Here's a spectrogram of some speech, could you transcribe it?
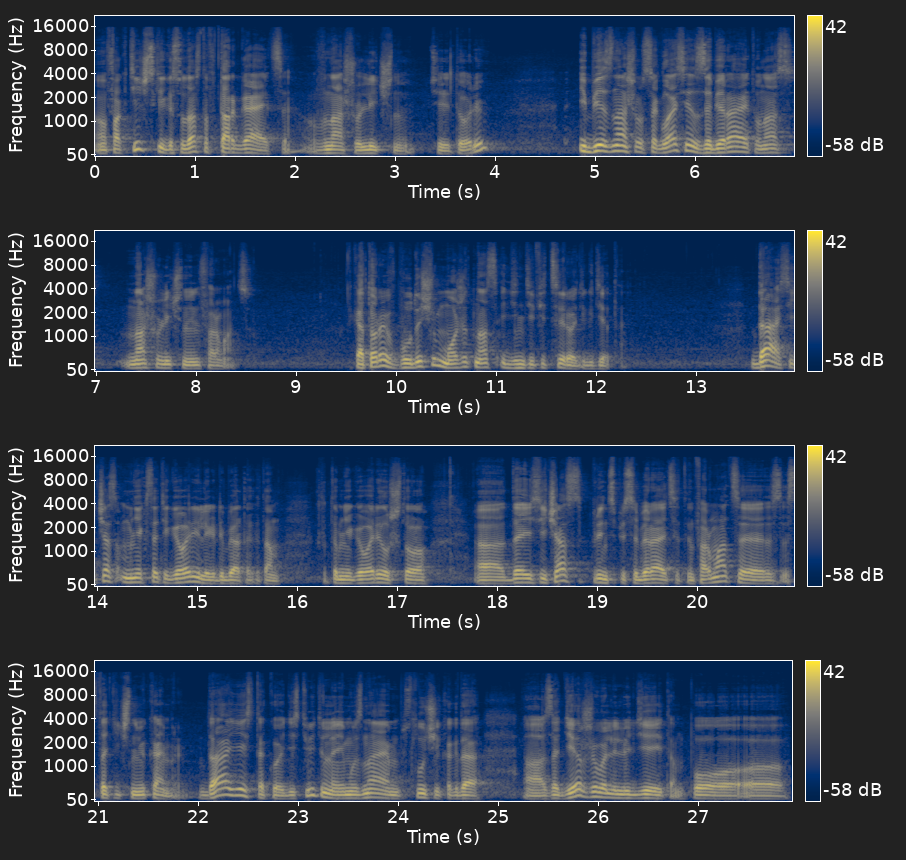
фактически государство вторгается в нашу личную территорию и без нашего согласия забирает у нас нашу личную информацию, которая в будущем может нас идентифицировать где-то. Да, сейчас мне, кстати, говорили ребята, там кто-то мне говорил, что а, да и сейчас, в принципе, собирается эта информация с статичными камерами. Да, есть такое, действительно, и мы знаем случаи, когда а, задерживали людей там, по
